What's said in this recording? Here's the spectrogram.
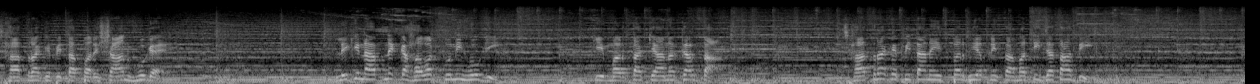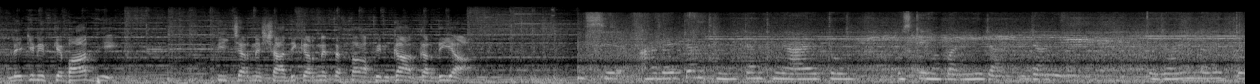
छात्रा के पिता परेशान हो गए। लेकिन आपने कहावत सुनी होगी कि मरता क्या न करता। छात्रा के पिता ने इस पर भी अपनी सहमति जता दी। लेकिन इसके बाद भी टीचर ने शादी करने से साफ़ इनकार कर दिया। टेंथ में टेंथ में आए तो उसके यहाँ पढ़ने जा, जाने लगे। तो जाने लगे तो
